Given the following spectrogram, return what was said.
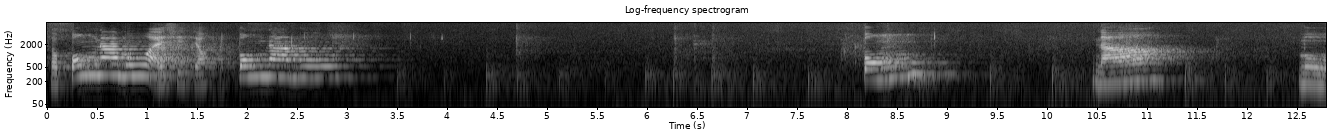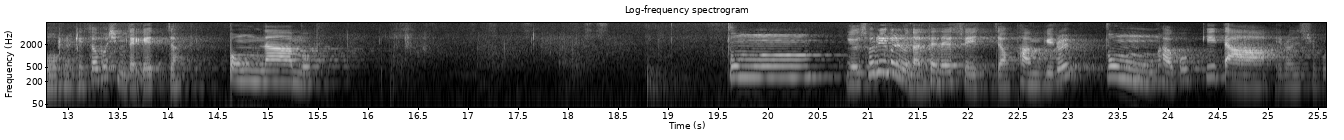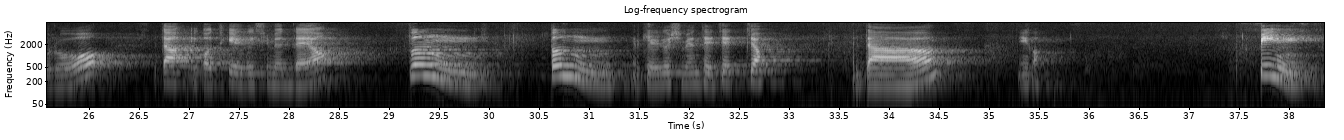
저 뽕나무 아시죠? 뽕나무. 뽕, 나, 무. 이렇게 써보시면 되겠죠. 뽕나무. 뿡. 이 소리글로 나타낼 수 있죠. 방귀를 뿡 하고 끼다. 이런 식으로. 일단 이거 어떻게 읽으시면 돼요? 뿡, 뿡. 이렇게 읽으시면 되겠죠. 그 다음, 이거. 삥,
